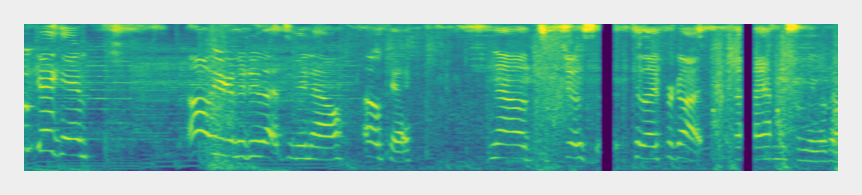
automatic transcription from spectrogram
okay, game! Oh, you're gonna do that to me now. Okay. Now, Joseph, because I forgot. I have to something with him.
